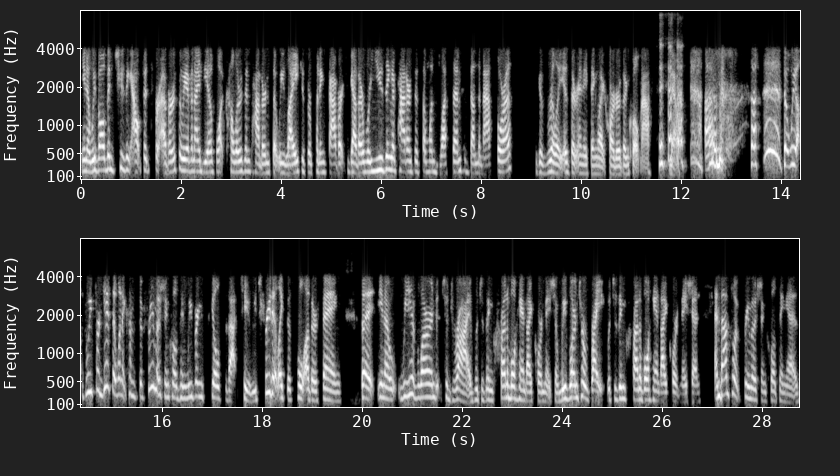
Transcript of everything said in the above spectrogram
You know, we've all been choosing outfits forever, so we have an idea of what colors and patterns that we like as we're putting fabric together. We're using a pattern so someone, bless them, has done the math for us. Because really, is there anything like harder than quilt math? No. um, but we we forget that when it comes to free motion quilting, we bring skills to that too. We treat it like this whole other thing. But you know, we have learned to drive, which is incredible hand-eye coordination. We've learned to write, which is incredible hand-eye coordination, and that's what free motion quilting is.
